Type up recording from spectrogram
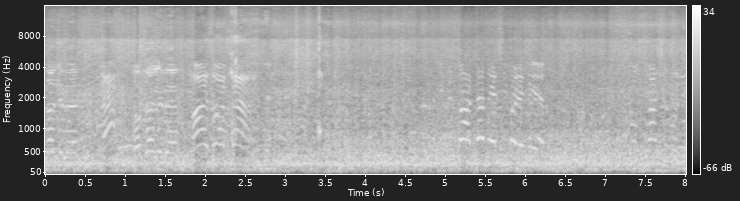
দরজা নেবেন দরজা নেবেন হয় দরজা একটু দরজা বেশি করে দিয়ে করে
